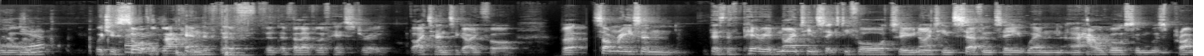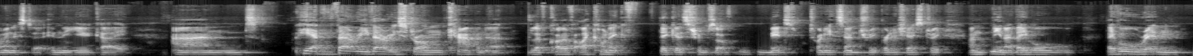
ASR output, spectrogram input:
um, Yep. which is sort of the back end of the, of the, of the level of history that I tend to go for. But some reason there's the period 1964 to 1970 when uh, Harold Wilson was prime minister in the UK, and he had very very strong cabinet of kind of iconic figures from sort of mid 20th century British history, and you know they've all they've all written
